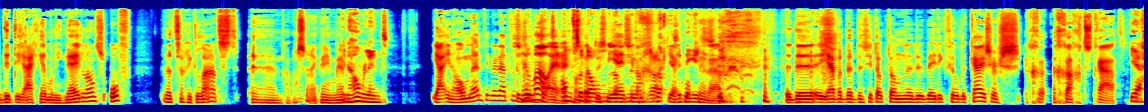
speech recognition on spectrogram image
dit is eigenlijk helemaal niet Nederlands. Of, dat zag ik laatst, eh, waar was dat? Ik weet niet meer. In Homeland. Ja, in Homeland inderdaad. Dat is Dat- helemaal dat erg. Amsterdam, dat is niet dat eens in Amsterdam. Ja, en klopt inderdaad. De, ja, maar er zit ook dan, de, weet ik veel, de Keizersgrachtstraat. Ja.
